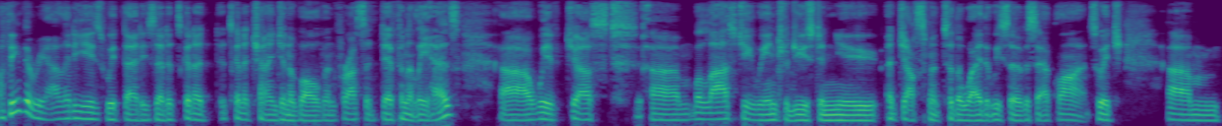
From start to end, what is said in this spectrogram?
I think the reality is with that is that it's gonna it's gonna change and evolve, and for us it definitely has. Uh, we've just um, well last year we introduced a new adjustment to the way that we service our clients, which um,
